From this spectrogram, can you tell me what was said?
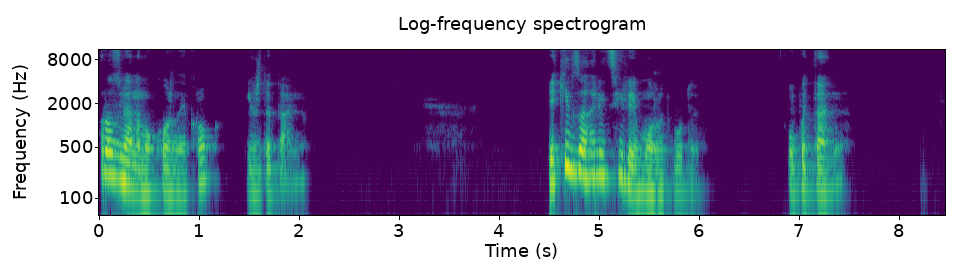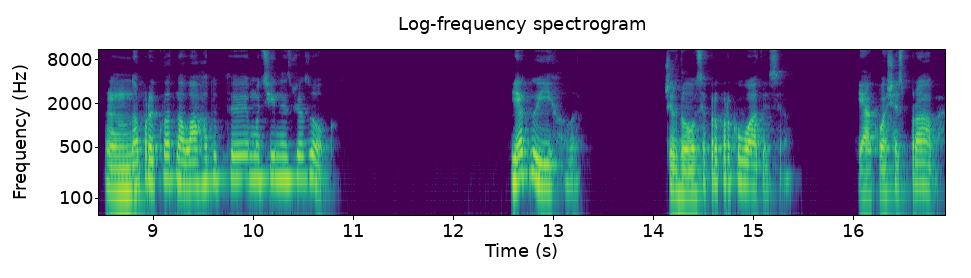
Розглянемо кожний крок більш детально. Які взагалі цілі можуть бути у питання? Наприклад, налагодити емоційний зв'язок. Як доїхали? Чи вдалося припаркуватися? Як ваші справи?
